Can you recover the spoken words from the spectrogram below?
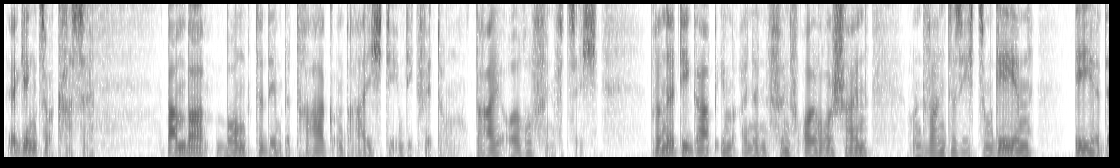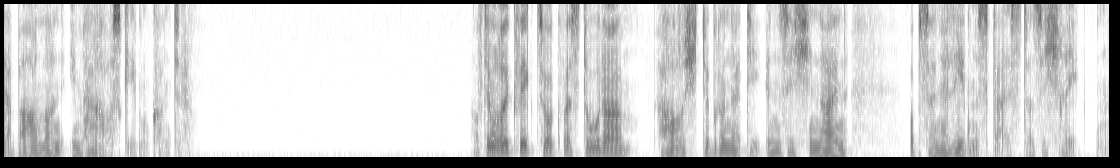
Er ging zur Kasse. Bamba bonkte den Betrag und reichte ihm die Quittung. 3,50 Euro. Brunetti gab ihm einen 5-Euro-Schein und wandte sich zum Gehen, ehe der Barmann ihm herausgeben konnte. Auf dem Rückweg zur Questura horchte Brunetti in sich hinein, ob seine Lebensgeister sich regten.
